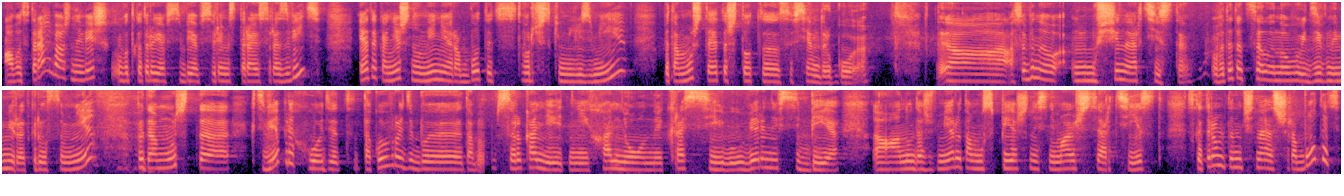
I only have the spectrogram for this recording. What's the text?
А вот вторая важная вещь, вот, которую я в себе все время стараюсь развить, это, конечно, умение работать с творческими людьми, потому что это что-то совсем другое. А, особенно мужчины-артисты. Вот этот целый новый дивный мир открылся мне, потому что к тебе приходит такой вроде бы там 40-летний, холеный, красивый, уверенный в себе, а, ну даже в меру там успешный, снимающийся артист, с которым ты начинаешь работать,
